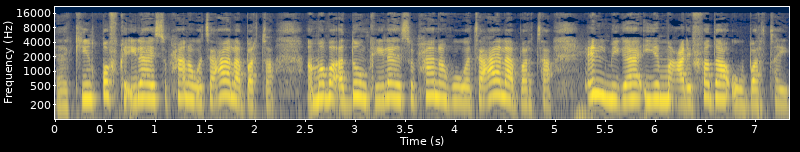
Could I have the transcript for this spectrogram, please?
laakiin qofka ilaahay subxaanahu watacaala barta amaba addoonka ilaahay subxaanahu watacaala barta cilmigaa iyo macrifadaa uu bartay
